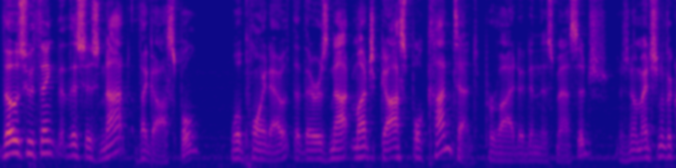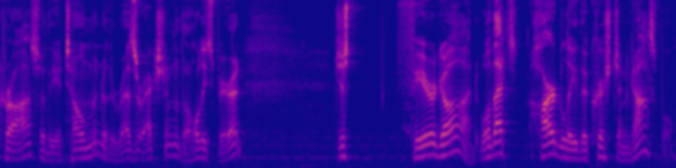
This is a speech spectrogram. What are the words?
Those who think that this is not the gospel will point out that there is not much gospel content provided in this message. There's no mention of the cross or the atonement or the resurrection of the Holy Spirit. Just fear God. Well, that's hardly the Christian gospel.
